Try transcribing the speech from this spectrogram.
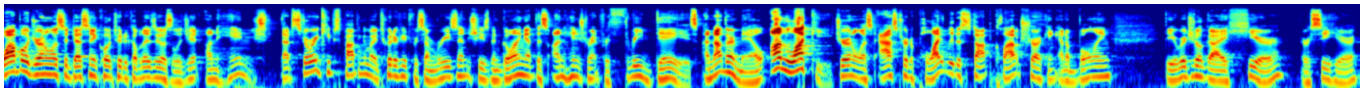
Wapo journalist at Destiny quote tweeted a couple days ago is legit unhinged. That story keeps popping in my Twitter feed for some reason. She's been going at this unhinged rant for three days. Another male, unlucky journalist asked her to politely to stop clout sharking at a bowling the original guy here, or see here,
